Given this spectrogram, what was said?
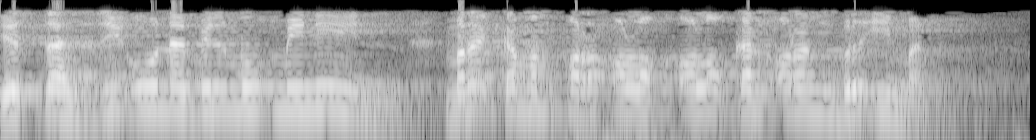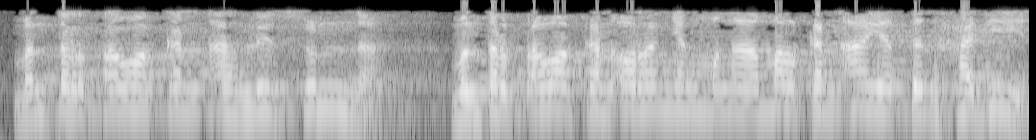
yastahzi'una bil mu'minin mereka memperolok-olokkan orang beriman mentertawakan ahli sunnah mentertawakan orang yang mengamalkan ayat dan hadis,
